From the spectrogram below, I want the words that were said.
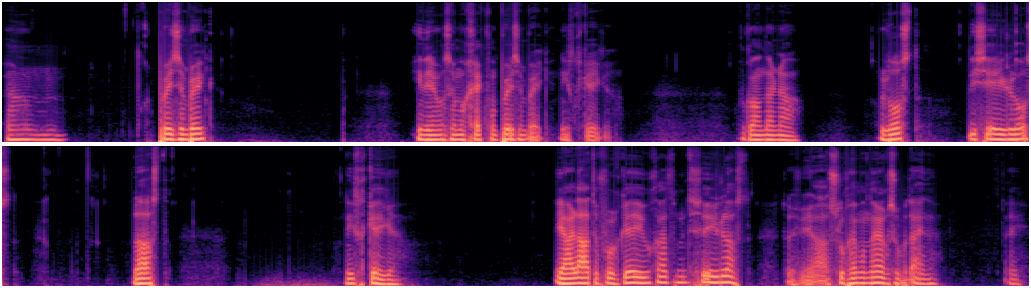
Um, Prison Break. Iedereen was helemaal gek van Prison Break. Niet gekeken. Wat kwam daarna? Lost die serie Lost. Last. Niet gekeken. Jaar later vroeg ik, hoe gaat het met de serie Last? Zei ja, sloeg helemaal nergens op het einde. Hey,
